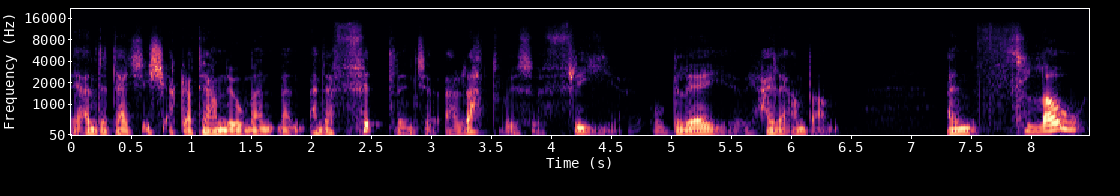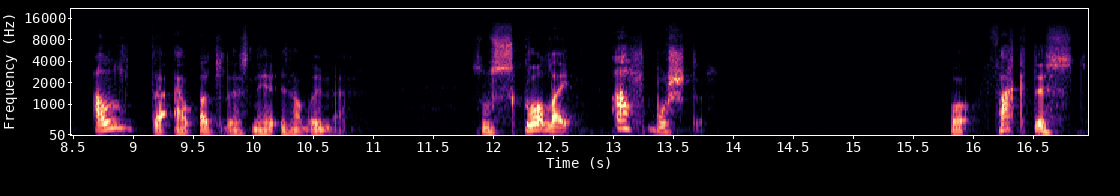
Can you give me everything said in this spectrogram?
jeg ender det ikke akkurat til han nå, men, men en der fytling er rettvis, fri og glede i hele andan. En flow alt av ødelesen her innan og mer, som skåler i alt borster. Og faktisk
